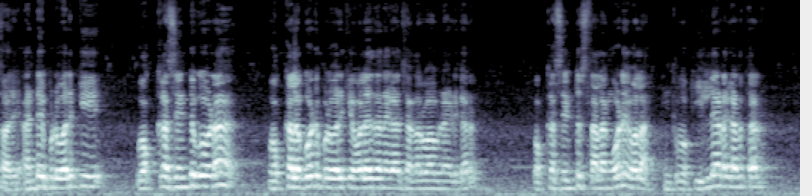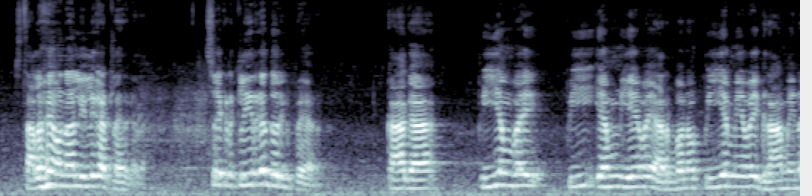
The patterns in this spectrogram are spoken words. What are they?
సారీ అంటే ఇప్పటి వరకు ఒక్క సెంటు కూడా ఒక్కలకు కూడా ఇప్పటి వరకు ఇవ్వలేదనే కదా చంద్రబాబు నాయుడు గారు. ఒక్క సెంటు స్థలం కూడా ఇవ్వాల. ఇంక ఒక ఇల్లు ఎడగడతాడు స్థలమే ఉన్నారు ఇల్లు కట్టలేరు కదా. సో ఇక్కడ క్లియర్గా దొరికిపోయారు. కాగా పిఎంవై పిఎంఏవై అర్బన్ పిఎంఏవై గ్రామీణ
